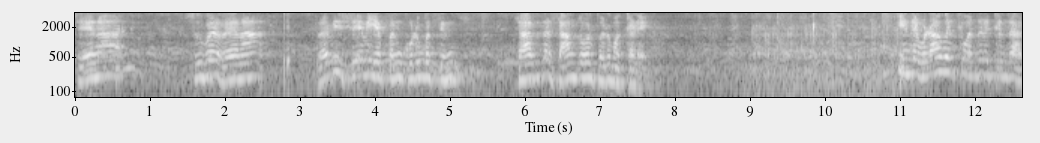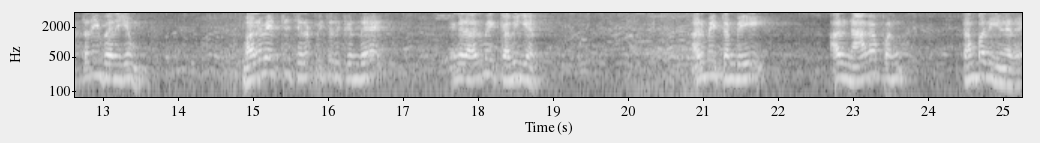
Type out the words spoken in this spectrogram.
சேனா சுப ரேனா ரவி சேவியப்பன் குடும்பத்தின் சார்ந்த சாந்தோர் பெருமக்களே. இந்த விழாவிற்கு வந்திருக்கின்ற அத்தனை பேரையும் வரவேற்று சிறப்பித்திருக்கின்ற எங்கள் அருமை கவிஞர் அருமை தம்பி அரு நாகப்பன் தம்பதியினரே.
